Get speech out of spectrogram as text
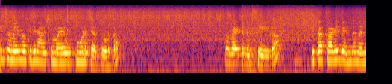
ഈ സമയം നമുക്ക് ഇതിനാവശ്യമായ ഉപ്പ് കൂടെ ചേർത്ത് കൊടുക്കാം. നന്നായിട്ട് മിക്സ് ചെയ്യുക. ഈ തക്കാളി വെന്ത് നല്ല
